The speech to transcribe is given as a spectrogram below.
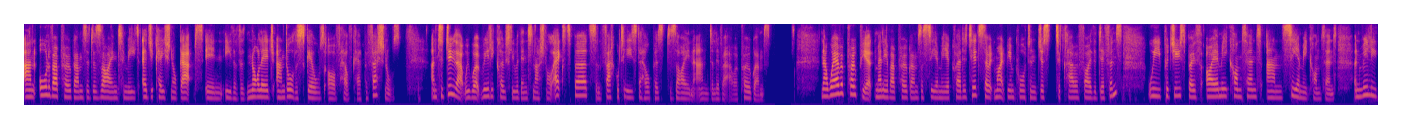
And all of our programs are designed to meet educational gaps in either the knowledge and or the skills of healthcare professionals. And to do that, we work really closely with international experts and faculties to help us design and deliver our programs. Now, where appropriate, many of our programs are CME accredited, so it might be important just to clarify the difference. We produce both IME content and CME content, and really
